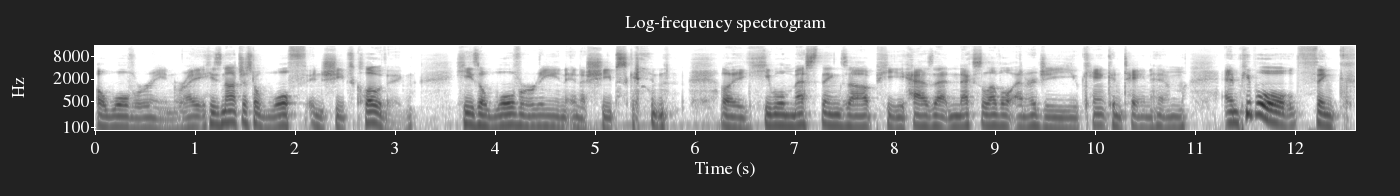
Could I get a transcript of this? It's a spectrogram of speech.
a Wolverine, right? He's not just a wolf in sheep's clothing. He's a Wolverine in a sheepskin. like he will mess things up. He has that next level energy. You can't contain him. And people think,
